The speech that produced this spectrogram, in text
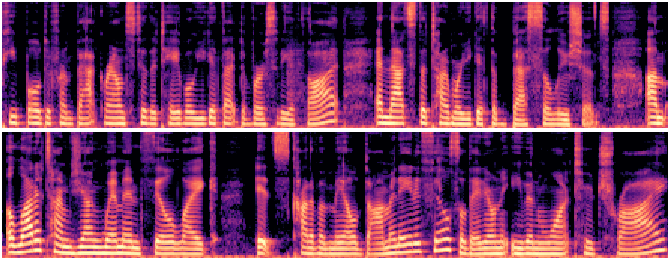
people, different backgrounds to the table, you get that diversity of thought, and that's the time where you get the best solutions. Um, a lot of times, young women feel like it's kind of a male dominated field, so they don't even want to try.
